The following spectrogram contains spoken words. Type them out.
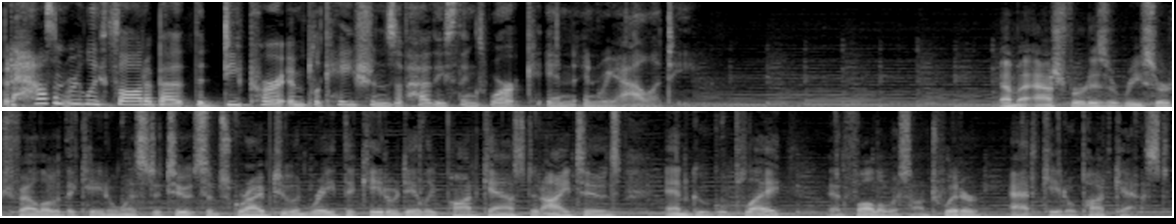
but hasn't really thought about the deeper implications of how these things work in, in reality. Emma Ashford is a research fellow at the Cato Institute. Subscribe to and rate the Cato Daily Podcast at iTunes and Google Play, and follow us on Twitter at Cato Podcast.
